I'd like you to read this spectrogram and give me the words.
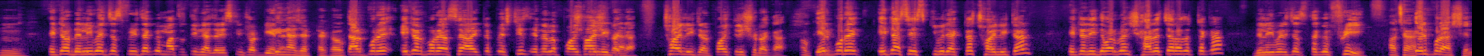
হুম। এটাও ডেলিভারি চার্জ ফ্রি থাকবে মাত্র তিন হাজার স্ক্রিনশট নিয়ে তিন। হাজার টাকা তারপরে এটার পরে আছে আরেকটা প্রেস্টিজ এটা হলো পঁয়ত্রিশ লিটার। টাকা। ছয় লিটার পঁয়ত্রিশশো টাকা। এরপরে এটা আছে স্কিমের একটা ছয় লিটার। এটা নিতে পারবেন সাড়ে চার হাজার টাকা। ডেলিভারি চার্জ থাকবে ফ্রি আচ্ছা। এরপরে আসেন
